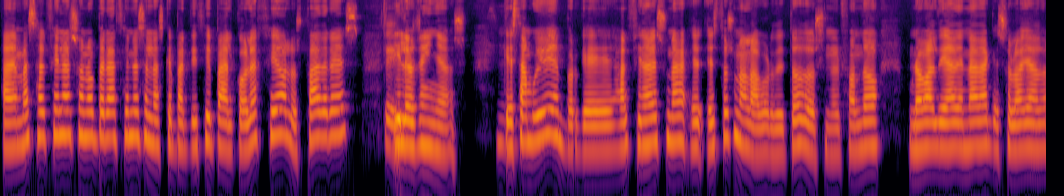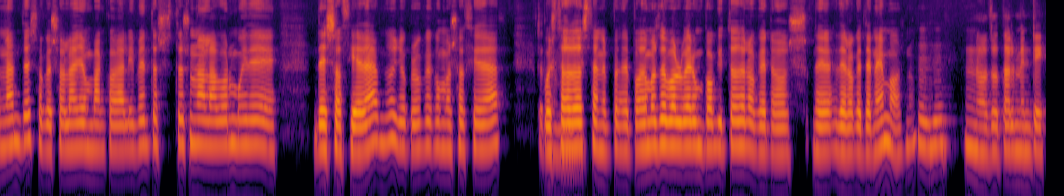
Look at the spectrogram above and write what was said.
Además, al final son operaciones en las que participa el colegio, los padres sí. y los niños, que está muy bien porque al final es una, e, esto es una labor de todos. En el fondo no valdría de nada que solo haya donantes o que solo haya un banco de alimentos. Esto es una labor muy de, de sociedad, ¿no? Yo creo que como sociedad pues todos podemos devolver un poquito de lo que nos de, de lo que tenemos ¿no? Uh -huh. no totalmente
